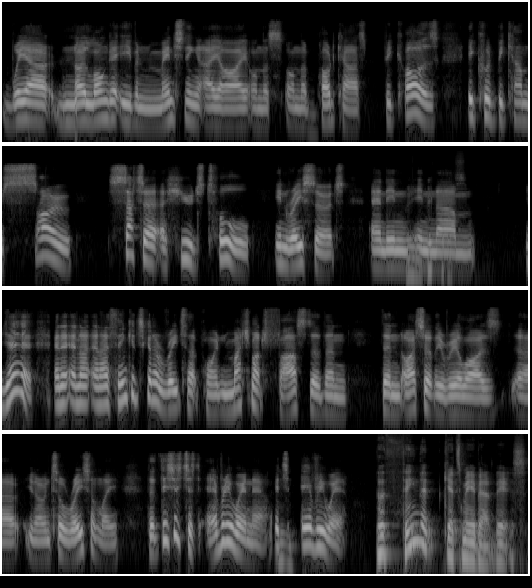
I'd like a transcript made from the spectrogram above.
we are no longer even mentioning AI on this on the podcast because it could become so such a, a huge tool in research and in in um, yeah, and and I, and I think it's going to reach that point much much faster than than I certainly realised, uh, you know, until recently, that this is just everywhere now. It's mm. everywhere. The thing that gets me about this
